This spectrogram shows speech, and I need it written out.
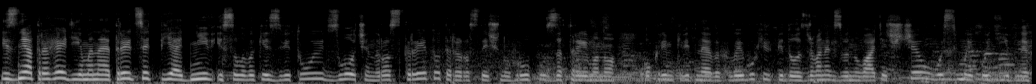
Із дня трагедії минає 35 днів, і силовики звітують, злочин розкрито, терористичну групу затримано. Окрім квітневих вибухів, підозрюваних звинуватять ще у восьми подібних.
